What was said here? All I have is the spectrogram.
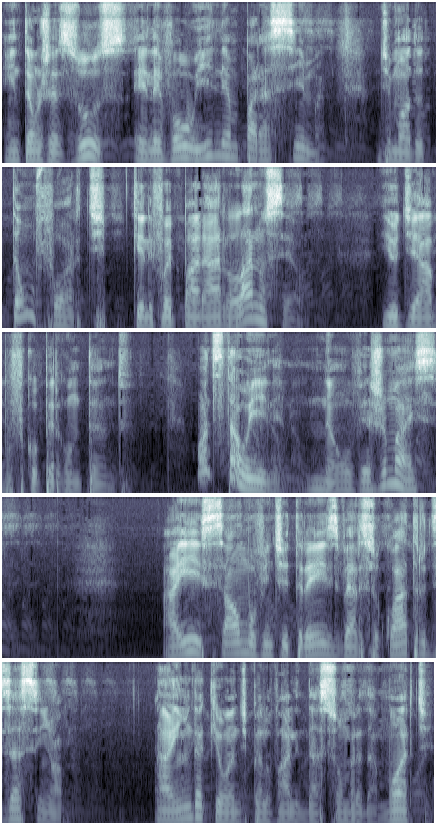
Então Jesus elevou William para cima de modo tão forte que ele foi parar lá no céu. E o diabo ficou perguntando: Onde está William? Não o vejo mais. Aí, Salmo 23, verso 4 diz assim, ó: Ainda que eu ande pelo vale da sombra da morte,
